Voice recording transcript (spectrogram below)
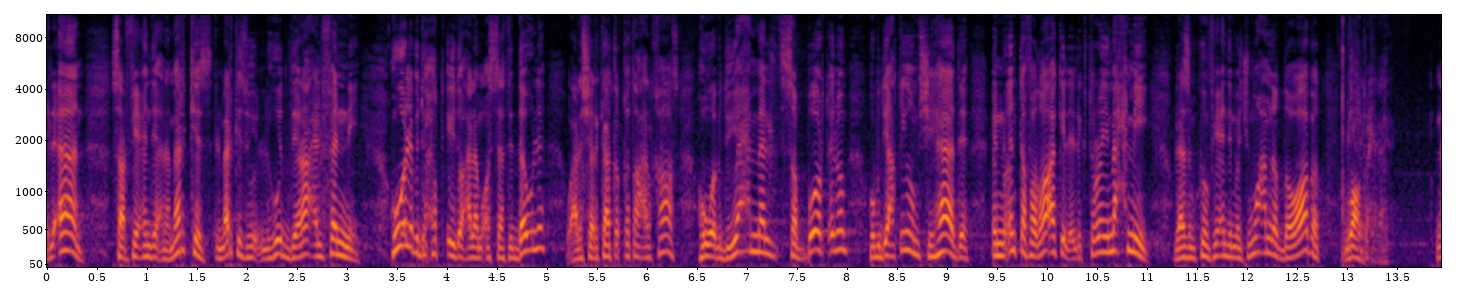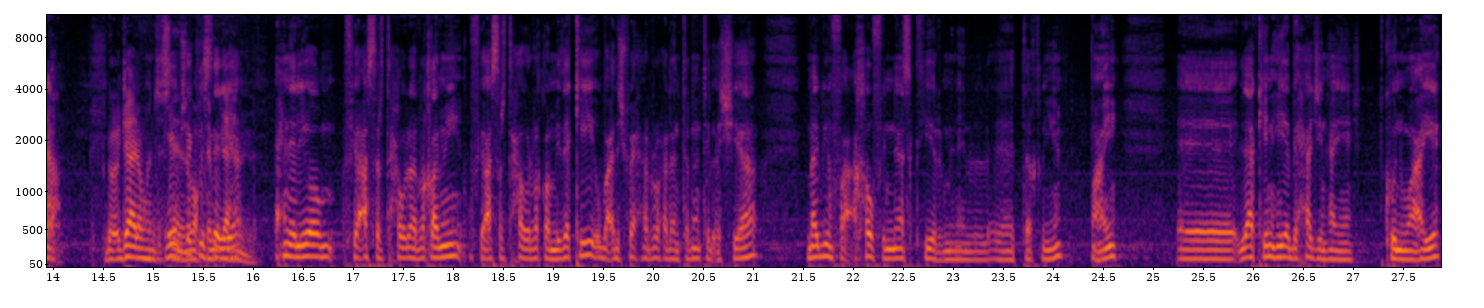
الآن صار في عندي أنا مركز المركز هو- اللي هو الذراع الفني. هو اللي بده يحط إيده على مؤسسات الدولة وعلى شركات القطاع الخاص. هو بده يعمل سبورت لهم وبده يعطيهم شهادة إنه أنت فضائك الإلكتروني محمي. ولازم يكون في عندي مجموعة من الضوابط. واضح. نعم. بعجالة مهندسين بشكل الوقت سريع إحنا اليوم في عصر تحول رقمي وفي عصر تحول رقمي ذكي وبعد شوي حنروح على إنترنت الأشياء. ما بينفع أخوف الناس كثير من التقنية معي؟ آه، لكن هي بحاجة إنها؟ تكون واعية.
